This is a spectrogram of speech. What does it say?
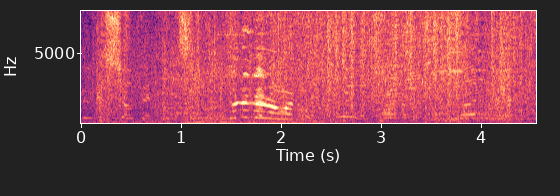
We're so good. Yes. No, no, no, no, run away. Run away. You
